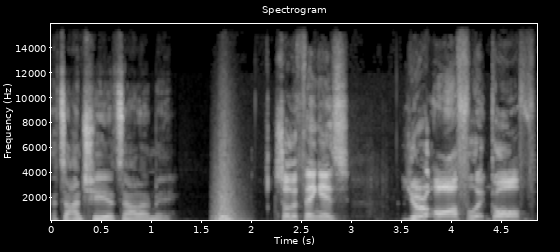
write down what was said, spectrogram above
It's on Chia. It's not on me. So the thing is, you're awful at golf.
